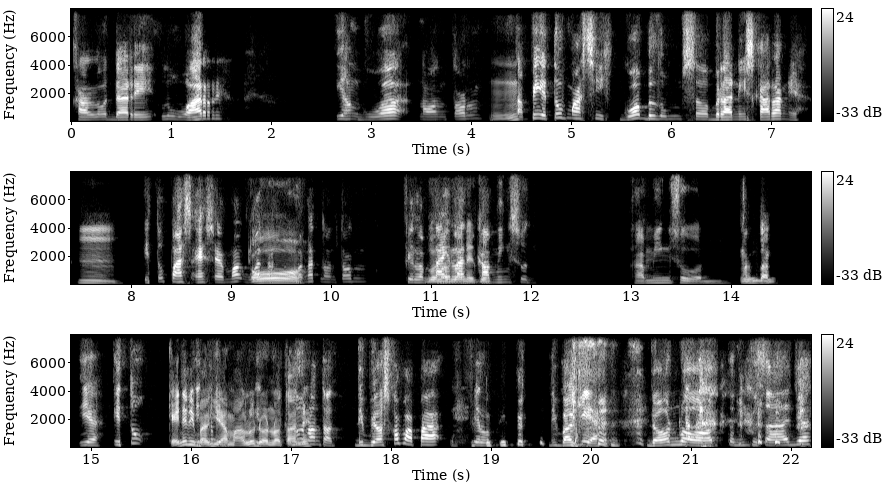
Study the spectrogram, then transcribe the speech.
Kalau dari luar yang gua nonton, Hmm? tapi itu masih gua belum seberani sekarang ya. Hmm. Itu pas SMA gua Oh. takut banget nonton film Gua nonton Thailand itu. Coming Soon. Coming soon. Nonton. Iya, itu Kayaknya dibagi Itu- sama lu lu downloadannya. nonton di bioskop apa film dibagi ya? Download tentu saja.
